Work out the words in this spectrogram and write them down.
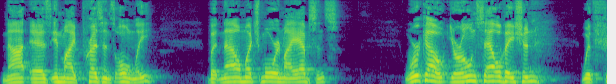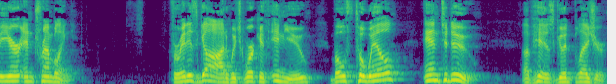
not as in my presence only, but now much more in my absence, work out your own salvation with fear and trembling. For it is God which worketh in you both to will and to do of his good pleasure.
